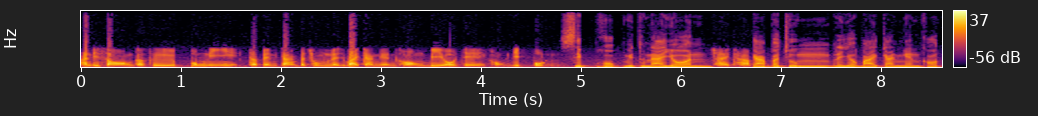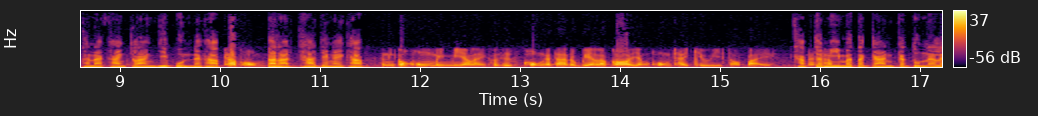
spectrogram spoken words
อันที่สองก็คือพรุ่งนี้จะเป็นการประชุมนโยบายการเงินของ BOJ ของญี่ปุ่น 16 มิถุนายนใช่ครับการประชุมนโยบายการเงินของธนาคารกลางญี่ปุ่นนะครับครับผมตลาดคาดยังไงครับ อันนี้ก็คงไม่มีอะไรก็คือคงอัตราดอกเบี้ยแล้วก็ยังคงใช้ QE ต่อไปครับนะครับจะมีมาตรการกระตุ้นอะไร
